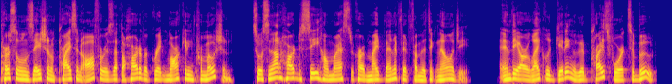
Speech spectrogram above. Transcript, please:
Personalization of price and offer is at the heart of a great marketing promotion, so it's not hard to see how MasterCard might benefit from the technology, and they are likely getting a good price for it to boot.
